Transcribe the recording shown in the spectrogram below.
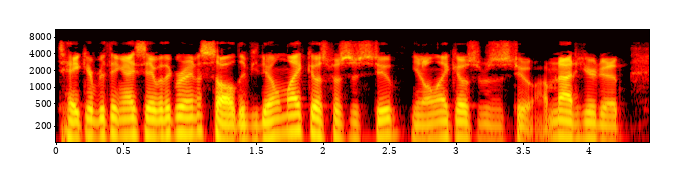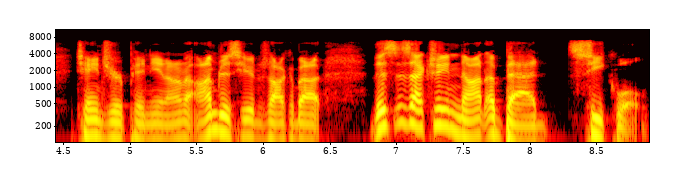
take everything I say with a grain of salt. If you don't like Ghostbusters 2, you don't like Ghostbusters 2. I'm not here to change your opinion. I'm just here to talk about this is actually not a bad sequel.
